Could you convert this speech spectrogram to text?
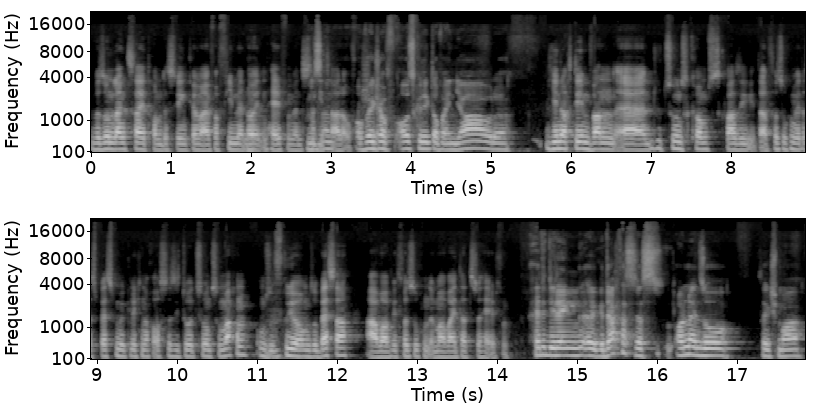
über so einen langen Zeitraum. Deswegen können wir einfach viel mehr Leuten helfen, wenn es digital aufgestellt ist. Auch wirklich auf, ausgelegt auf ein Jahr oder? Je nachdem, wann äh, du zu uns kommst, quasi, da versuchen wir das bestmöglich noch aus der Situation zu machen. Umso mhm. früher, umso besser. Aber wir versuchen immer weiter zu helfen. Hättet ihr denn äh, gedacht, dass das online so, sag ich mal,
